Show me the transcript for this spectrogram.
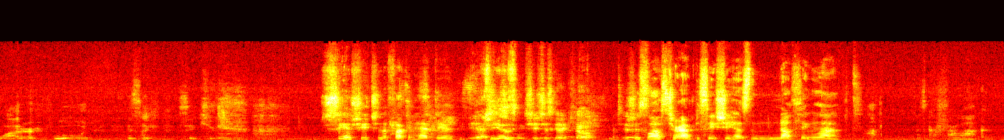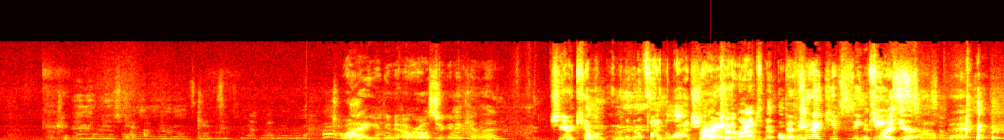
water, food. It's like security. She's gonna shoot you in the fucking head, dude. Yeah, She she's, is- she's just gonna kill him, too. She's lost her empathy. She has nothing left. Let's go for a walk. Okay, then. Get up. Get Why? You're gonna, or else you're gonna kill him? She's gonna kill him, and then they're gonna find the lodge. She's Right? gonna turn around and be oh That's wait, what I keep thinking. It's right here. Stop it.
